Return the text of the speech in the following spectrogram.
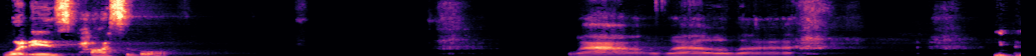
what is possible. Wow. Well. Uh...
